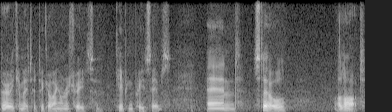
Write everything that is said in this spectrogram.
very committed to going on retreats and keeping precepts, and still a lot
